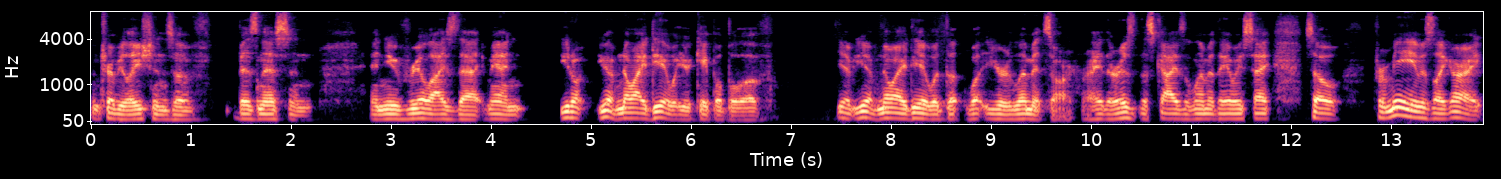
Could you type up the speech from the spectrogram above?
and tribulations of business, and and you've realized that, man, you don't, you have no idea what you're capable of. You have, you have no idea what the what your limits are. Right? There is the sky's the limit. They always say. So for me, it was like, all right,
